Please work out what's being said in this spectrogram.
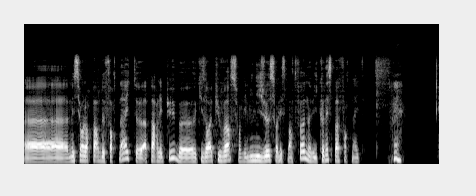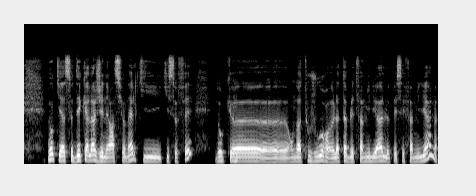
mais si on leur parle de Fortnite, à part les pubs qu'ils auraient pu voir sur les mini-jeux sur les smartphones, ils connaissent pas Fortnite. Donc il y a ce décalage générationnel qui, qui se fait. Donc euh, on a toujours euh, la tablette familiale, le PC familial,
